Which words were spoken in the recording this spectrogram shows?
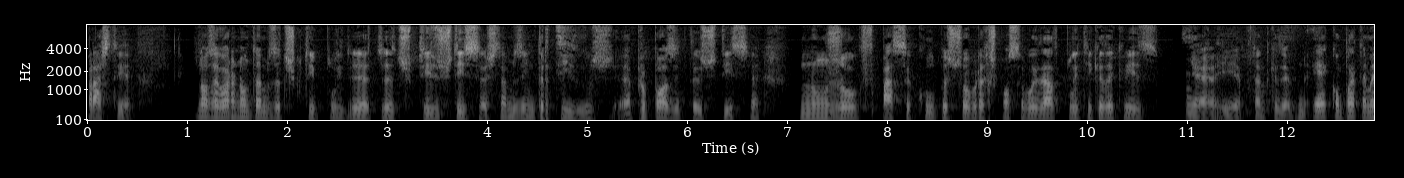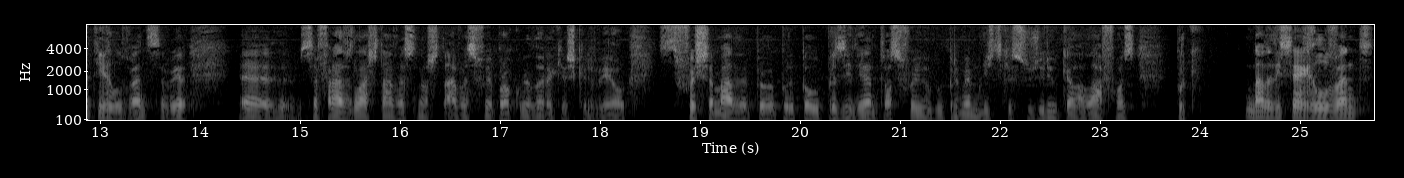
para as ter. Nós agora não estamos a discutir, a discutir justiça, estamos entretidos, a propósito da justiça, num jogo de passa-culpas sobre a responsabilidade política da crise. É, e é, portanto, quer dizer, é completamente irrelevante saber Uh, se a frase lá estava, se não estava, se foi a procuradora que a escreveu, se foi chamada pelo, pelo, presidente ou se foi o primeiro-ministro que a sugeriu que ela lá fosse, porque nada disso é relevante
